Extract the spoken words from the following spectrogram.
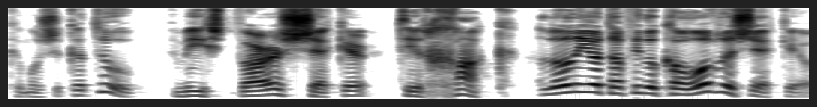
כמו שכתוב, מדבר שקר תרחק. לא להיות אפילו קרוב לשקר.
